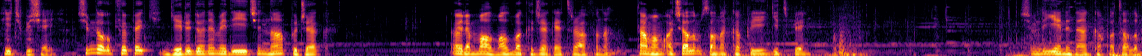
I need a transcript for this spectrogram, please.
Hiçbir şey. Şimdi o köpek geri dönemediği için ne yapacak? Öyle mal mal bakacak etrafına. Tamam açalım sana kapıyı git bir. Şimdi yeniden kapatalım.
